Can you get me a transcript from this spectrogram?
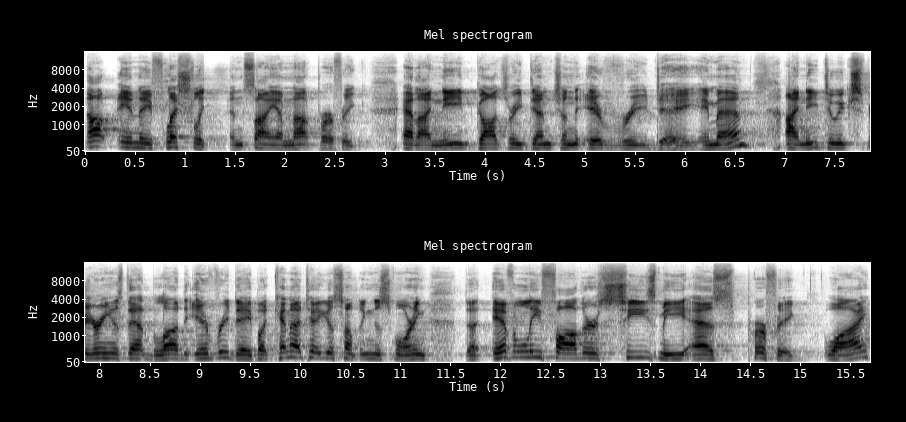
Not in a fleshly sense, I am not perfect, and I need God's redemption every day. Amen? I need to experience that blood every day. But can I tell you something this morning? The Heavenly Father sees me as perfect. Why?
